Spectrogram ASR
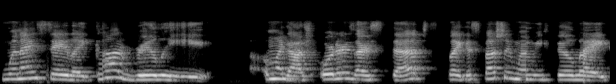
when I say like God really, oh my gosh, orders our steps, like especially when we feel like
